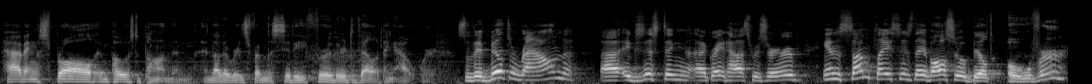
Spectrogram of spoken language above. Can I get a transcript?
having sprawl imposed upon them. In other words, from the city further developing outward. So they've built around uh, existing uh, Great House Reserve. In some places, they've also built over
